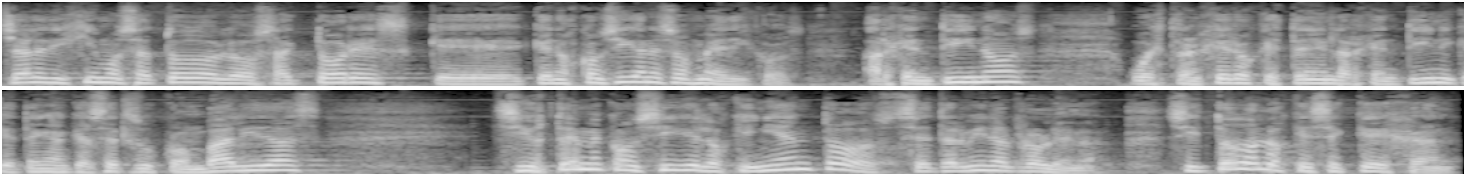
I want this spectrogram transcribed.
ya le dijimos a todos los actores que, que nos consigan esos médicos, argentinos, o extranjeros que estén en la Argentina y que tengan que hacer sus conválidas. Si usted me consigue los 500, se termina el problema. Si todos los que se quejan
